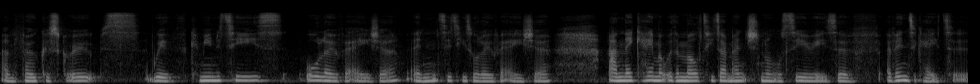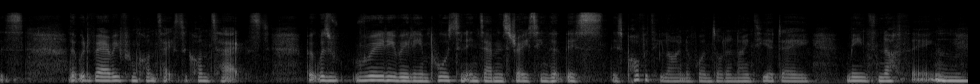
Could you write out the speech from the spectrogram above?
and focus groups with communities all over Asia, in cities all over Asia, and they came up with a multi-dimensional series of, of indicators that would vary from context to context, but was really, really important in demonstrating that this, this poverty line of $1.90 a day means nothing mm.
